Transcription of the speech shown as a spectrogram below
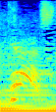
Stay!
